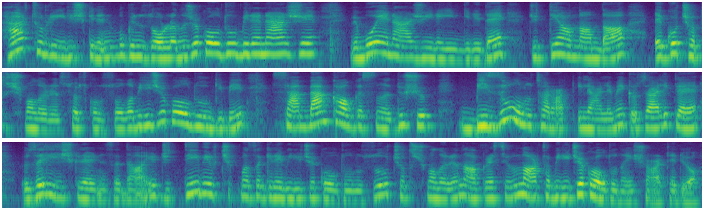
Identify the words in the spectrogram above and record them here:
Her türlü ilişkinin bugün zorlanacak olduğu bir enerji ve bu enerjiyle ilgili de ciddi anlamda ego çatışmaları söz konusu olabilecek olduğu gibi sen ben kavgasına düşüp bizi unutarak ilerlemek özellikle özel ilişkilerinize dair ciddi bir çıkmaza girebilecek olduğunuzu, çatışmaların, agresyonun artabilecek olduğuna işaret ediyor.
